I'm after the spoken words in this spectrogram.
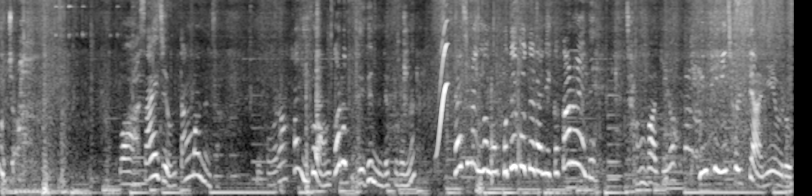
보자. 와 사이즈 여기 딱 맞는다. 이거랑 한 이걸 안 깔아도 되겠는데 그러면? 하지만 이건 너무 보들보들하니까 깔아야 돼. 장박이요? 캠핑이 절대 아니에요 여러분.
